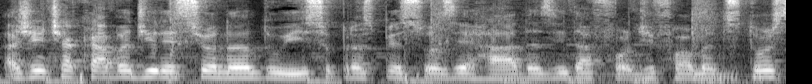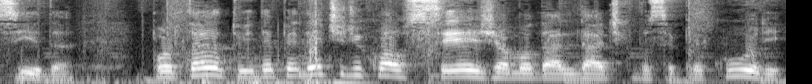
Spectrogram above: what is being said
a gente acaba direcionando isso para as pessoas erradas e de forma distorcida. Portanto, independente de qual seja a modalidade que você procure,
